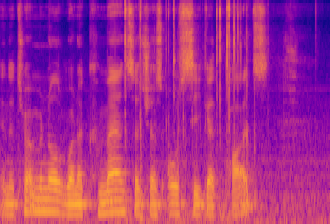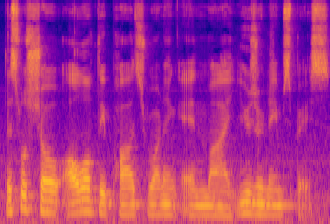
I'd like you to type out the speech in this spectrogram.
in the terminal, run a command such as oc get pods, this will show all of the pods running in my user namespace.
